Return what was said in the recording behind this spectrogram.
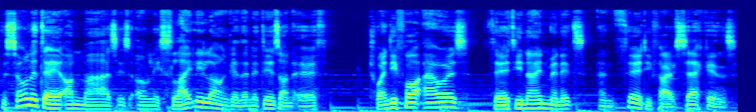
The solar day on Mars is only slightly longer than it is on Earth, 24 hours, 39 minutes and 35 seconds.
